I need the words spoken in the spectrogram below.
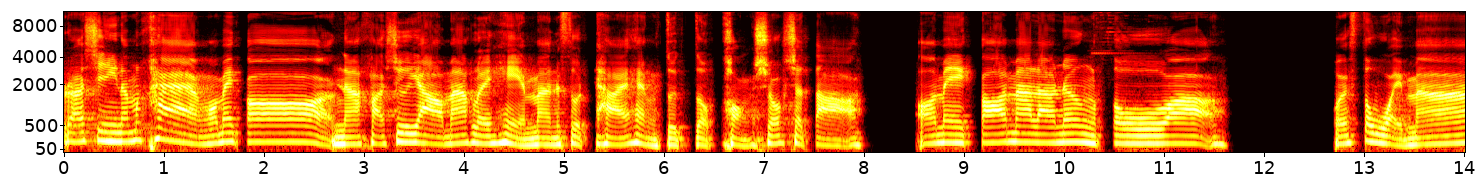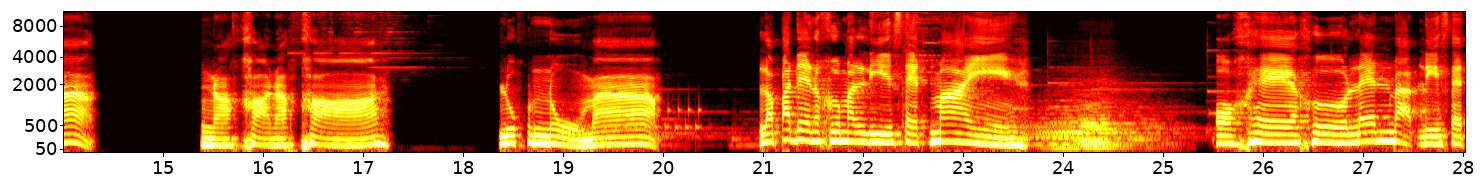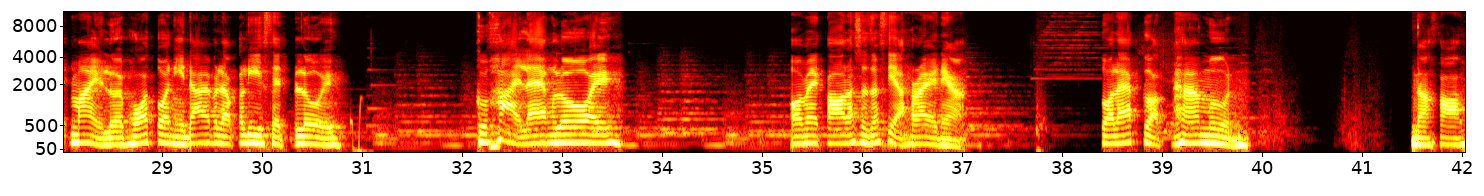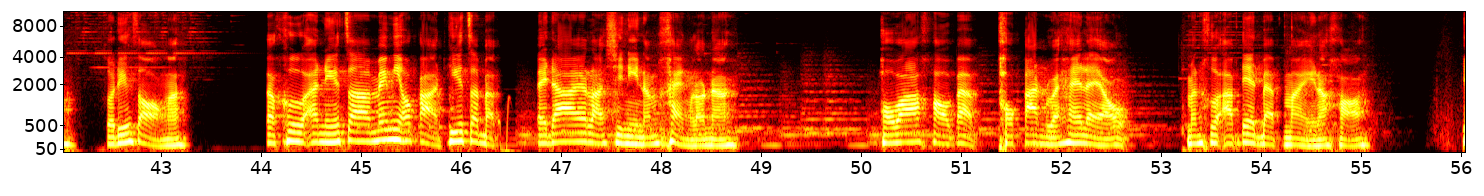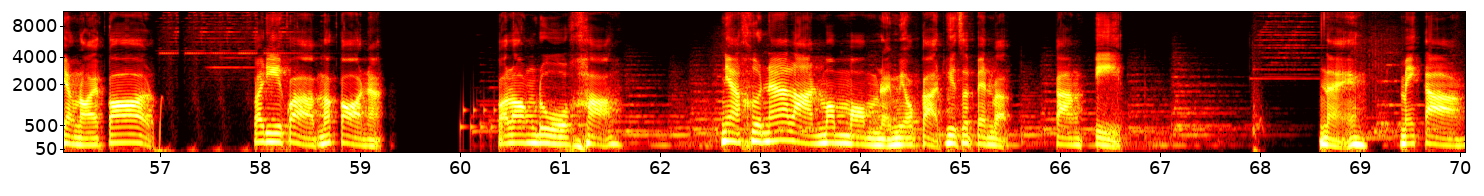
ราชินีน้ำแข็งโอ้ไม่ก็นะคะชื่อยาวมากเลยเหมันสุดท้ายแห่งจุดจบของโชคชะตา อ๋อเมกอนมาแล้วหนึ่งตัวโอ้ยสวยมากนะคะนะคะ ลูกคุณหนูมาก แล้วประเด็นคือมันรีเซ็ตใหม่ โอเคคือเล่นแบบรีเซ็ตใหม่เลย เพราะว่าตัวนี้ได้ไปแล้วก็รีเซ็ตไปเลย คือขายแรงเลย โอ้ my god แล้วฉันจะเสียเท่าไรเนี่ย ตัวแรกเกือบห้าหมื่นนะคะ ตัวที่สองอะแต่คืออันนี้จะไม่มีโอกาสที่จะแบบไปได้ราชินีน้ำแข็งแล้วนะ เพราะว่าเขาแบบเขากันไว้ให้แล้ว มันคืออัปเดตแบบใหม่นะคะ อย่างน้อยก็ก็ดีกว่าเมื่อก่อนอะก็ลองดูค่ะ เนี่ยคือหน้าร้านมอมมอมๆเนี่ยมีโอกาสที่จะเป็นแบบกลางปีก ไหน ไม่กลาง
